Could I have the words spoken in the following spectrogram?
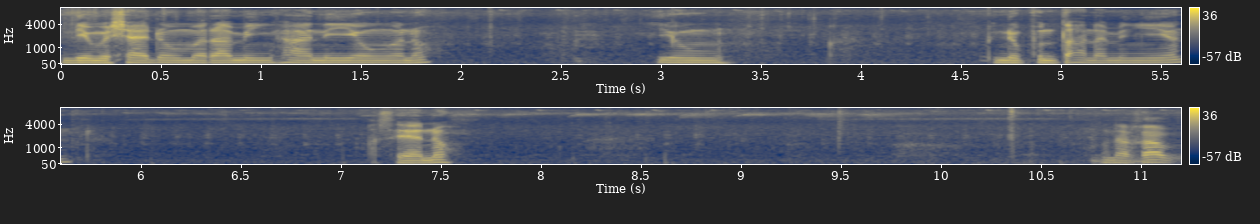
hindi masyadong maraming honey yung ano, yung pinupuntahan namin ngayon. Kasi ano, naka,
